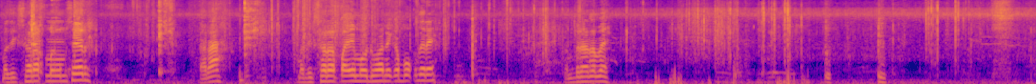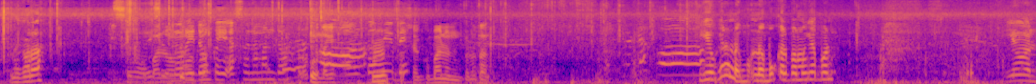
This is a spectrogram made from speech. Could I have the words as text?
Magic sarap mga maser. Tara. Magic sarap pa mo duha ni kabuk dire. Ambra na ba? Nagora? So, isinuri dong kay asa naman dong. Sa kubalon, pulutan. Sige, okay na. Nag nabukal pa magyapon. Yun.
